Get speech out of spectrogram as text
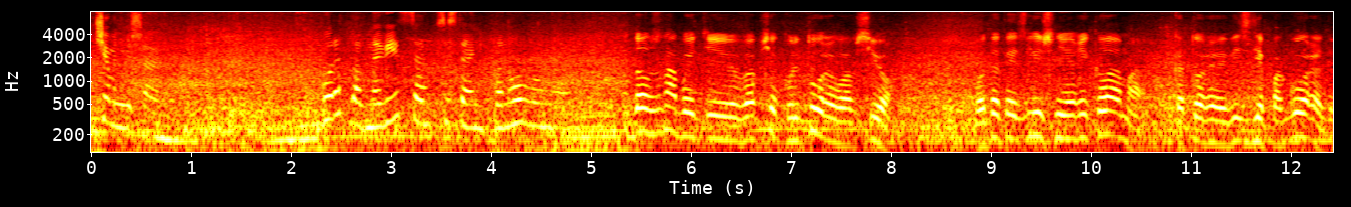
А чем они мешают? Город обновится, все станет по-новому. Должна быть вообще культура во всем. Вот эта излишняя реклама, которая везде по городу,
